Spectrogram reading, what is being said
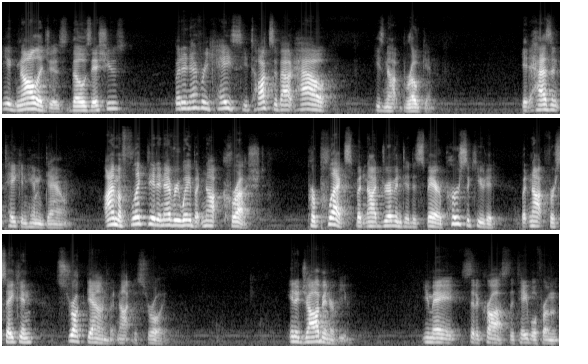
He acknowledges those issues, but in every case, he talks about how he's not broken. It hasn't taken him down. I'm afflicted in every way, but not crushed, perplexed, but not driven to despair, persecuted, but not forsaken, struck down, but not destroyed. In a job interview, you may sit across the table from,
